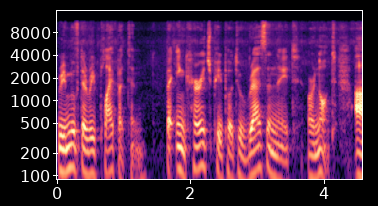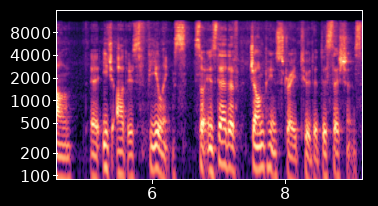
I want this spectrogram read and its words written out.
remove the reply button, but encourage people to resonate or not on uh, each other's feelings. So instead of jumping straight to the decisions,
